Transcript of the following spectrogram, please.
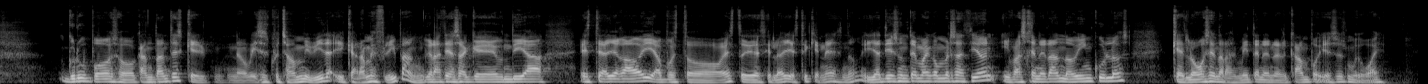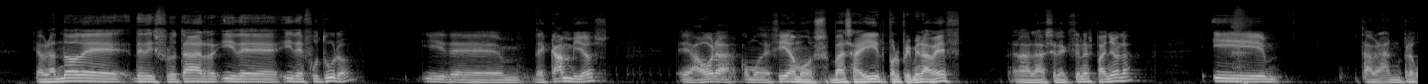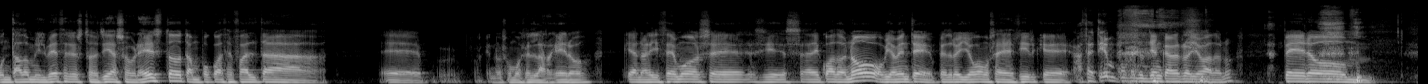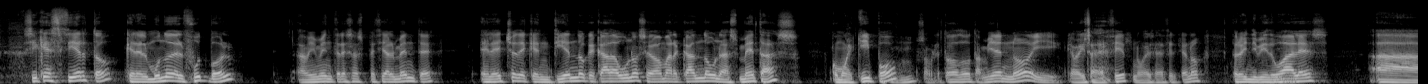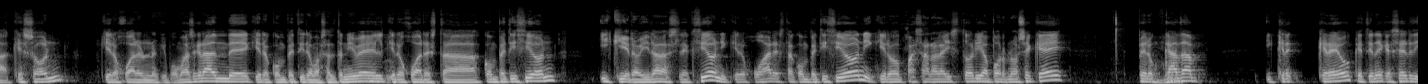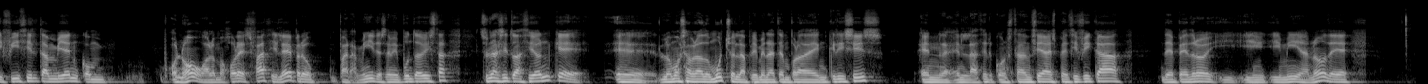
grupos o cantantes que no hubiese escuchado en mi vida y que ahora me flipan, gracias a que un día este ha llegado y ha puesto esto y decirle, oye, ¿este quién es? ¿no? Y ya tienes un tema de conversación y vas generando vínculos que luego se transmiten en el campo y eso es muy guay. Y hablando de, disfrutar y de, y de futuro y de, de cambios, eh, ahora, como decíamos, vas a ir por primera vez a la selección española y te habrán preguntado mil veces estos días sobre esto, tampoco hace falta, eh, porque no somos el larguero, que analicemos eh, si es adecuado o no. Obviamente, Pedro y yo vamos a decir que hace tiempo que tendrían que haberlo llevado, ¿no? Pero mm, sí que es cierto que en el mundo del fútbol, a mí me interesa especialmente el hecho de que entiendo que cada uno se va marcando unas metas como equipo, sobre todo también, ¿no? Y qué vais a decir, no vais a decir que no, pero individuales, ah, que son, quiero jugar en un equipo más grande, quiero competir a más alto nivel, quiero jugar esta competición y quiero ir a la selección y quiero jugar esta competición y quiero pasar a la historia por no sé qué, pero cada... Y cre- creo que tiene que ser difícil también, con, o no, a lo mejor es fácil, ¿eh? pero para mí, desde mi punto de vista, es una situación que eh, lo hemos hablado mucho en la primera temporada de En Crisis, en, en la circunstancia específica de Pedro y, y- y mía, ¿no? De,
